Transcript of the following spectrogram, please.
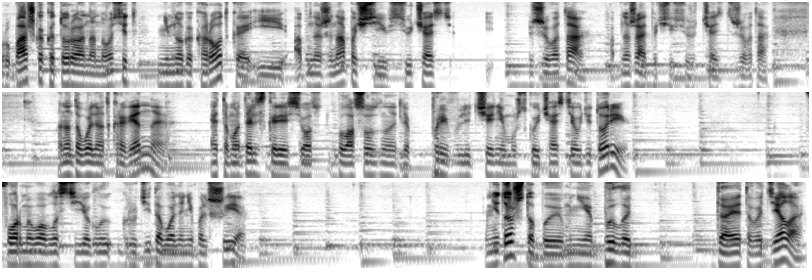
Рубашка, которую она носит, немного короткая и обнажена почти всю часть живота. Обнажает почти всю часть живота. Она довольно откровенная. Эта модель, скорее всего, была создана для привлечения мужской части аудитории. Формы в области ее груди довольно небольшие. Не то чтобы мне было до этого дела.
